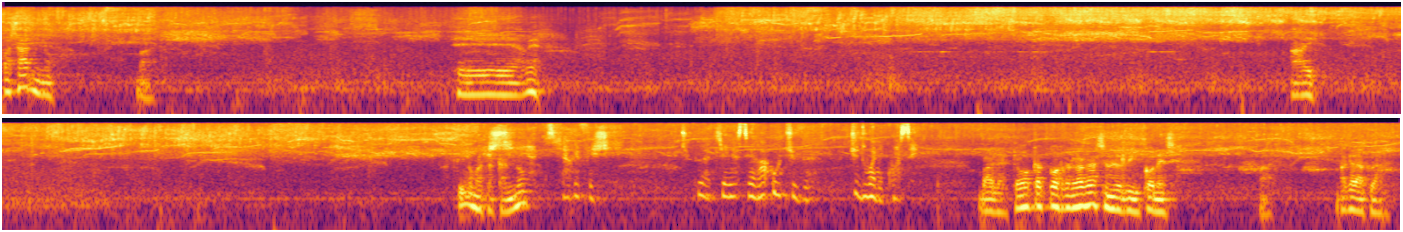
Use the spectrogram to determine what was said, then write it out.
pasar? No. Vale. Eh, a ver. Ahí. Aquí no me atacan, ¿no? Vale, tengo que acorralarlas en el rincón ese. Vale, me ha quedado claro.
